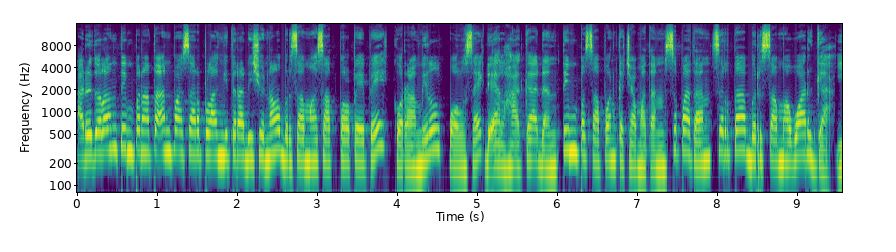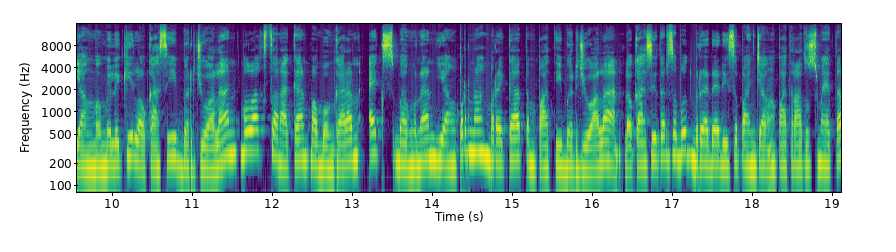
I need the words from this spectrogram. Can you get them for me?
Ada dalam tim penataan pasar pelangi tradisional bersama Satpol PP, Koramil, Polsek, DLHK, dan tim pesapon Kecamatan Sepatan, serta bersama warga yang memiliki lokasi berjualan melaksanakan pembongkaran eks bangunan yang pernah mereka tempati berjualan. Lokasi tersebut berada di sepanjang 400 meter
